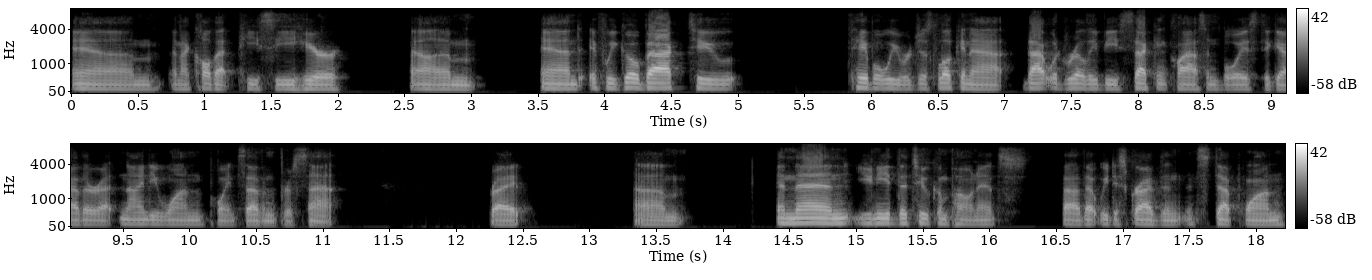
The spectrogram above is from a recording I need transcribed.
Um, and I call that PC here. Um, and if we go back to table we were just looking at, that would really be second class and boys together at 91.7%, right? Um, and then you need the two components uh, that we described in, in step one.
